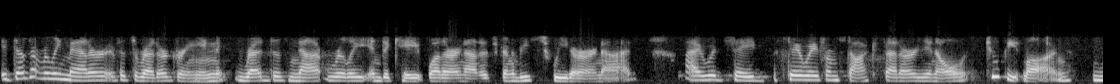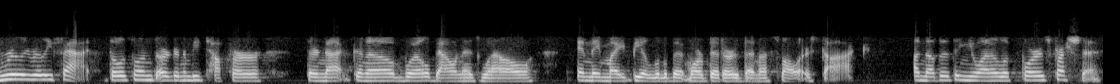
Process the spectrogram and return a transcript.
it doesn't really matter if it's red or green. Red does not really indicate whether or not it's going to be sweeter or not. I would say stay away from stalks that are, you know, two feet long, really, really fat. Those ones are going to be tougher. They're not going to boil down as well and they might be a little bit more bitter than a smaller stock. Another thing you want to look for is freshness.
